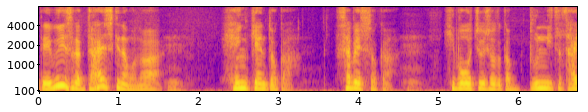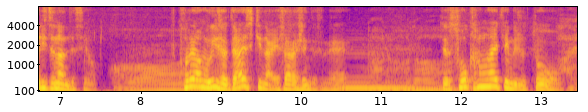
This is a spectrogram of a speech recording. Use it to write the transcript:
でウイルスが大好きなものは、うん、偏見とか差別とか、うん誹謗中傷とか分立対立なんですよ。これはもうウイルスが大好きな餌らしいんですね。なるほどでそう考えてみると、はい、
